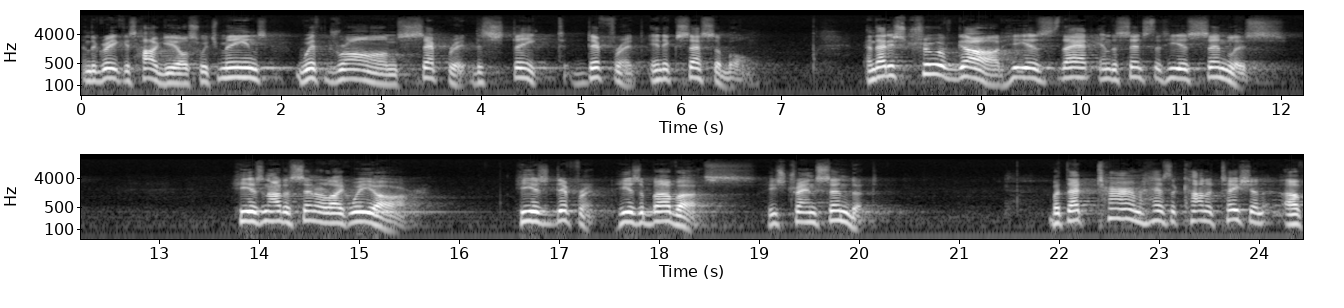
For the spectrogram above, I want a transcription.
in the Greek is hagios, which means withdrawn, separate, distinct, different, inaccessible. And that is true of God. He is that in the sense that He is sinless. He is not a sinner like we are. He is different. He is above us. He's transcendent. But that term has the connotation of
